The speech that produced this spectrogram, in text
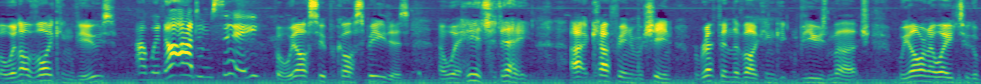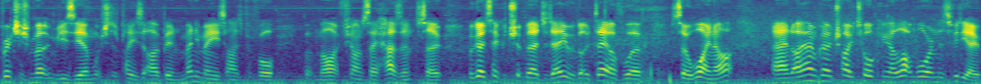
Well, we're not Viking Views, And we're not Adam C. but we are supercar speeders, and we're here today at Caffeine and Machine, repping the Viking Views merch. We are on our way to the British Motor Museum, which is a place that I've been many, many times before, but my fiance hasn't. So we're going to take a trip there today. We've got a day off work, so why not? And I am going to try talking a lot more in this video,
